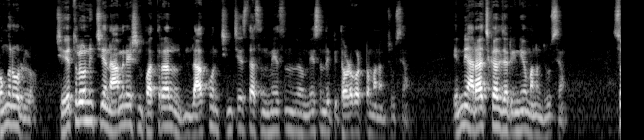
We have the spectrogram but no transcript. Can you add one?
పొంగనూరులో. చేతిలో నుంచి నామినేషన్ పత్రాలు లాక్కొని చించేస్తే అసలు మీసం మీసం తిప్పి తొడగొట్టడం మనం చూసాం. ఎన్ని అరాచకాలు జరిగినాయో మనం చూసాం. సో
